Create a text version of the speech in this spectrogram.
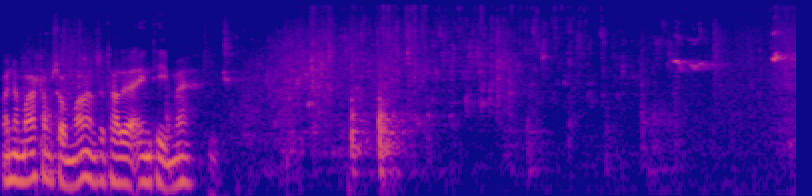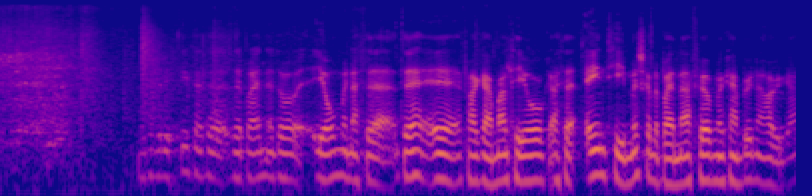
Men normalt om sommeren så tar det én time. Det er viktig at det, det brenner da i ovnen. At det, det er fra gammel tid òg. At én time skal det brenne før vi kan begynne å røyke.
